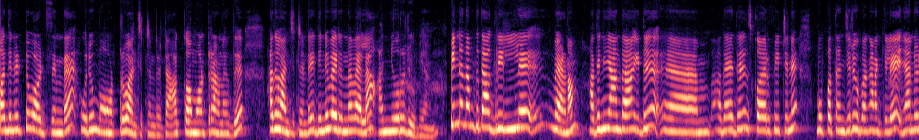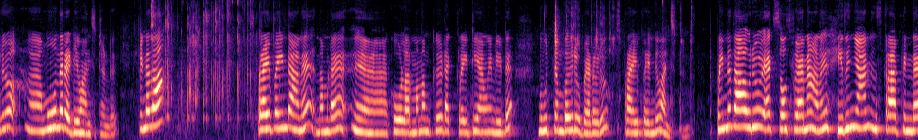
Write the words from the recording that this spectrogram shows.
പതിനെട്ട് വാട്ട്സിന്റെ ഒരു മോട്ടർ വാങ്ങിച്ചിട്ടുണ്ട് കേട്ടോ. അക്വ മോട്ടറാണ് ഇത്. അത് വാങ്ങിച്ചിട്ടുണ്ട്. ഇതിന് വരുന്ന വില അഞ്ഞൂറ് രൂപയാണ്. പിന്നെ നമുക്ക് ദാ ഗ്രില്ല് വേണം. അതിന് ഞാൻ ദാ ഇത് അതായത് സ്ക്വയർ ഫീറ്റിന് മുപ്പത്തഞ്ച് രൂപ കണക്കിൽ ഞാനൊരു മൂന്നര അടി വാങ്ങിച്ചിട്ടുണ്ട്. പിന്നെ ദാ സ്പ്രേ പെയിന്റ് ആണ് നമ്മുടെ കൂളറിനെ നമുക്ക് ഡെക്കറേറ്റ് ചെയ്യാൻ വേണ്ടിയിട്ട് നൂറ്റമ്പത് രൂപയുടെ ഒരു സ്പ്രേ പെയിന്റ് വാങ്ങിച്ചിട്ടുണ്ട്. പിന്നെ ഇതാ ഒരു എക്സോസ് ഫാനാണ് ഇത് ഞാൻ സ്ക്രാപ്പിന്റെ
